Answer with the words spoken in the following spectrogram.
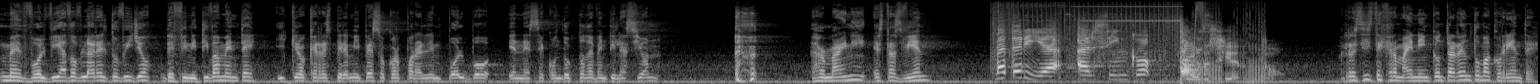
me volví a doblar el tobillo, definitivamente, y creo que respiré mi peso corporal en polvo en ese conducto de ventilación. Hermione, ¿estás bien? Batería al 5%. Resiste, Hermione, encontraré un toma corriente.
